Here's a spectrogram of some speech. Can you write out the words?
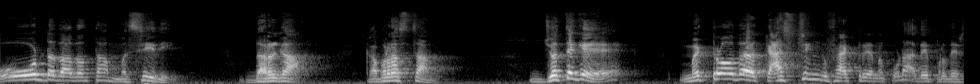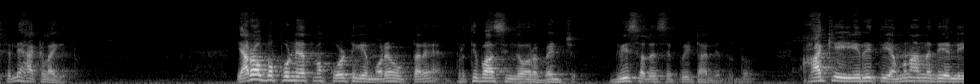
ದೊಡ್ಡದಾದಂಥ ಮಸೀದಿ, ದರ್ಗಾ, ಕಬ್ರಸ್ತಾನ್ ಜೊತೆಗೆ ಮೆಟ್ರೋದ ಕ್ಯಾಸ್ಟಿಂಗ್ ಫ್ಯಾಕ್ಟ್ರಿಯನ್ನು ಕೂಡ ಅದೇ ಪ್ರದೇಶದಲ್ಲಿ ಹಾಕಲಾಗಿತ್ತು. ಯಾರೋ ಒಬ್ಬ ಪುಣ್ಯಾತ್ಮ ಕೋರ್ಟಿಗೆ ಮೊರೆ ಹೋಗ್ತಾರೆ, ಪ್ರತಿಭಾ ಸಿಂಗ್ ಅವರ ಬೆಂಚ್ ದ್ವಿಸದಸ್ಯ ಪೀಠ ಅಲ್ಲಿದ್ದದ್ದು. ಹಾಕಿ ಈ ರೀತಿ ಯಮುನಾ ನದಿಯಲ್ಲಿ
